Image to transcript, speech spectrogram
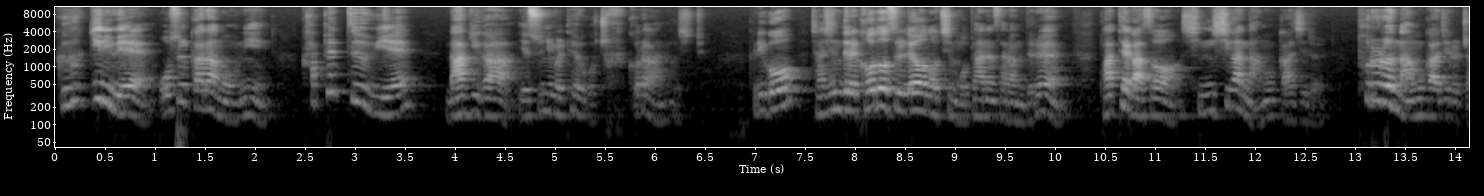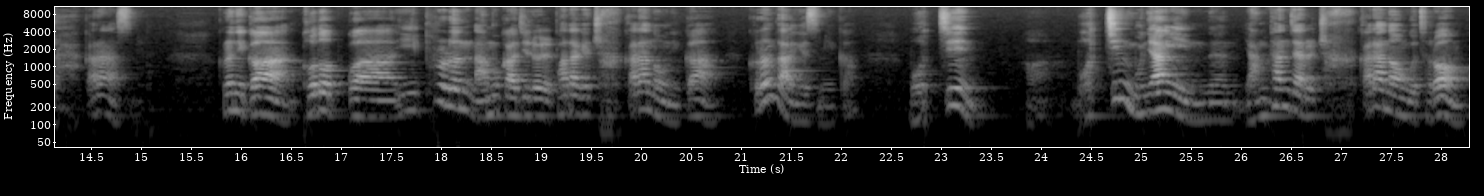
그 흙길 위에 옷을 깔아놓으니 카페트 위에 나귀가 예수님을 태우고 쫙 걸어가는 것이죠. 그리고 자신들의 겉옷을 내어놓지 못하는 사람들은 밭에 가서 싱싱한 나뭇가지를 푸르른 나뭇가지를 쫙 깔아놨습니다. 그러니까 겉옷과 이 푸르른 나뭇가지를 바닥에 쫙 깔아놓으니까 그런 거 아니겠습니까? 멋진 어, 멋진 문양이 있는 양탄자를 쫙 깔아놓은 것처럼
